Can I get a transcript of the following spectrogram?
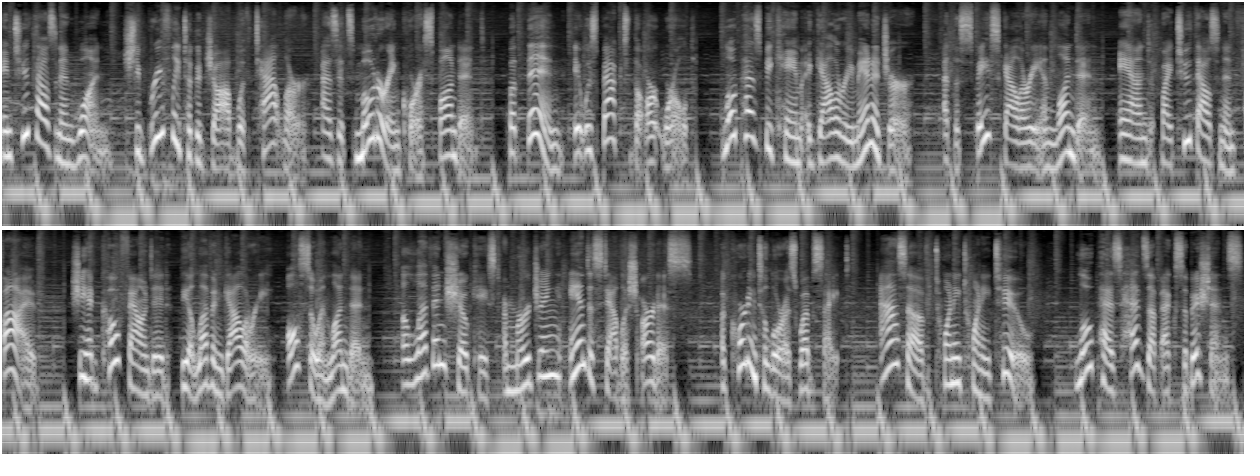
In 2001, she briefly took a job with Tatler as its motoring correspondent, but then it was back to the art world. Lopes became a gallery manager at the Space Gallery in London, and by 2005, she had co-founded the Eleven Gallery, also in London. Eleven showcased emerging and established artists, according to Laura's website. As of 2022, Lopes heads up exhibitions,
